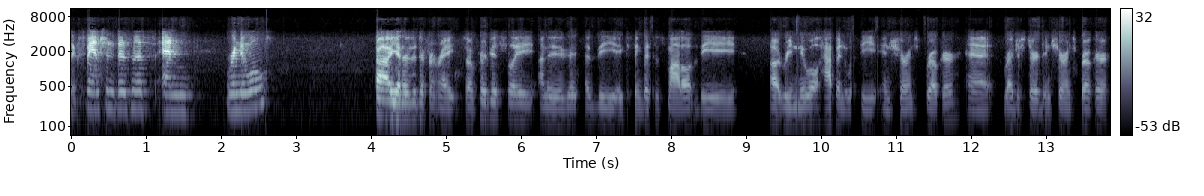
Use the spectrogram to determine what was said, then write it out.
expansion business, and renewals? Uh, yeah, there's a different rate. So previously, under the existing business model, the uh, renewal happened with the insurance broker, a registered insurance broker,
